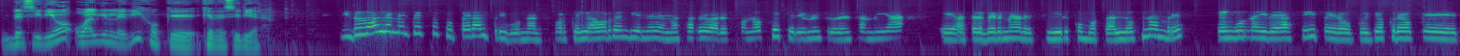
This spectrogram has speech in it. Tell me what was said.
decidió o alguien le dijo que, que decidiera. Indudablemente esto supera al tribunal, porque la orden viene de más arriba. Desconozco sería una imprudencia mía eh, atreverme a decir como tal los nombres, tengo una idea así, pero pues yo creo que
